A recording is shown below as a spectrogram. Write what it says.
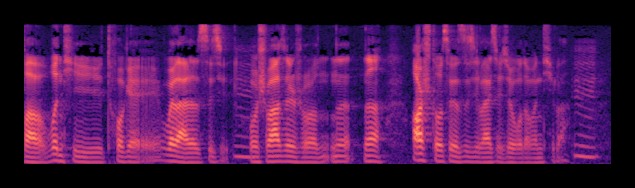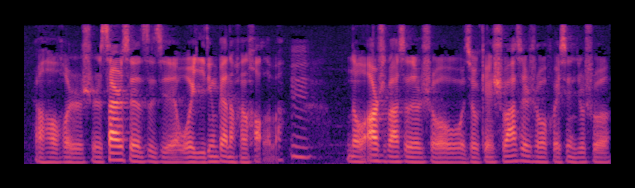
把问题托给未来的自己。我十八岁的时候，那那二十多岁的自己来解决我的问题吧。嗯然后或者是三十岁的自己，我一定变得很好了吧？嗯那我二十八岁的时候，我就给十八岁的时候回信，就说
